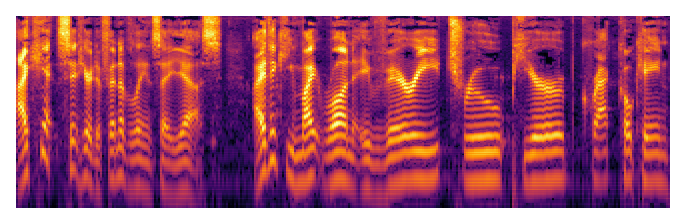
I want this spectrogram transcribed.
I can't sit here definitively and say yes. I think he might run a very true, pure crack cocaine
